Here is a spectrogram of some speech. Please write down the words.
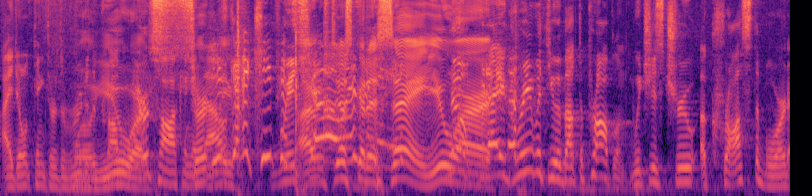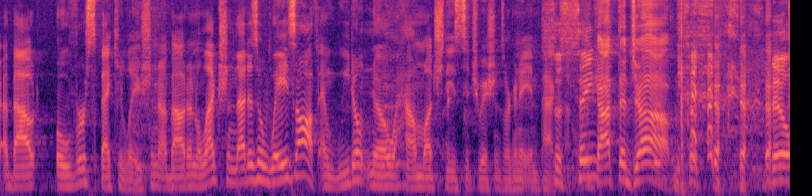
I don't think they're the root Well, of the you problem are we're talking certainly- about. He's gonna keep his Which- show. I was just going to say, you No, are. but I agree with you about the problem, which is true across the board about over speculation about an election that is a ways off, and we don't know how much these situations are going to impact. us. Succinct, got the job. Bill,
